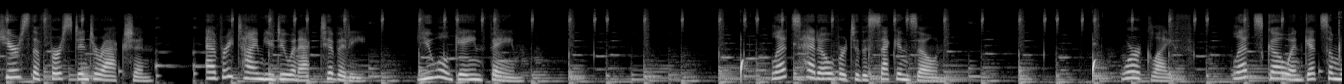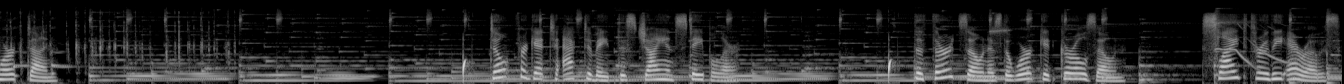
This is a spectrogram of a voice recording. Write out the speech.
Here's the first interaction. Every time you do an activity, you will gain fame. Let's head over to the second zone. Work life. Let's go and get some work done. Don't forget to activate this giant stapler. The third zone is the Work It Girl zone. Slide through the arrows.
